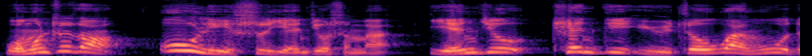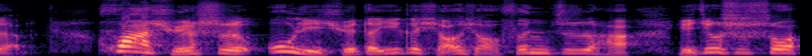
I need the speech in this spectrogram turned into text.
我们知道，物理是研究什么？研究天地宇宙万物的。化学是物理学的一个小小分支哈，也就是说，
